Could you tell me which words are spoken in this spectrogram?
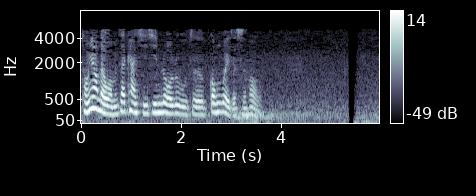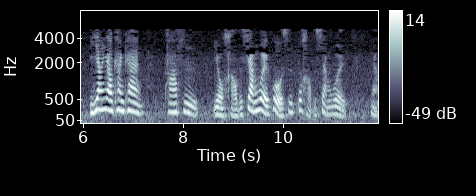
同样的，我们在看行星落入这宫位的时候。一样要看看它是有好的相位，或者是不好的相位，这样。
